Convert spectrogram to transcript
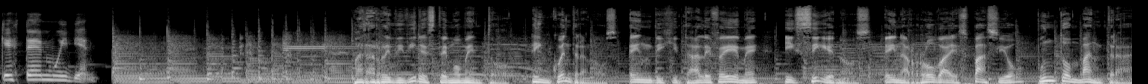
Que estén muy bien. Para revivir este momento, encuéntranos en Digital FM y síguenos en arroba espacio punto mantra.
